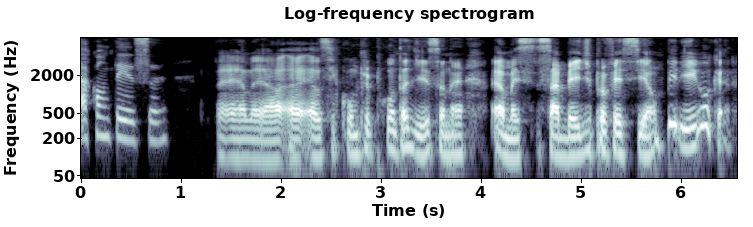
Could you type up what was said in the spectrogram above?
aconteça. É, ela, ela, ela, se cumpre por conta disso, né? É, mas saber de profecia é um perigo, cara.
